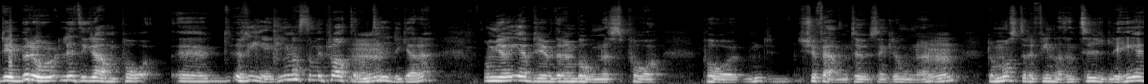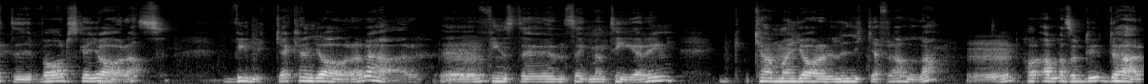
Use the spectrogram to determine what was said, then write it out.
det beror lite grann på eh, reglerna som vi pratade om Mm. tidigare. Om jag erbjuder en bonus på, på 25 000 kronor. Mm. Då måste det finnas en tydlighet i vad ska göras. Vilka kan göra det här? Eh, Mm. finns det en segmentering? Kan man göra det lika för alla? Mm. Har alla, alltså det, det här,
